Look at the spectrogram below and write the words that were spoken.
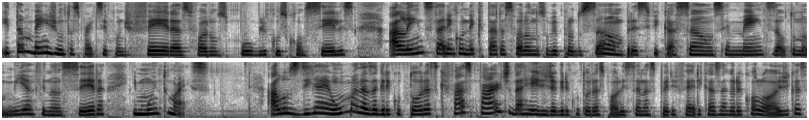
e também juntas participam de feiras, fóruns públicos, conselhos, além de estarem conectadas falando sobre produção, precificação, sementes, autonomia financeira e muito mais. A Luzia é uma das agricultoras que faz parte da rede de agricultoras paulistanas periféricas agroecológicas,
